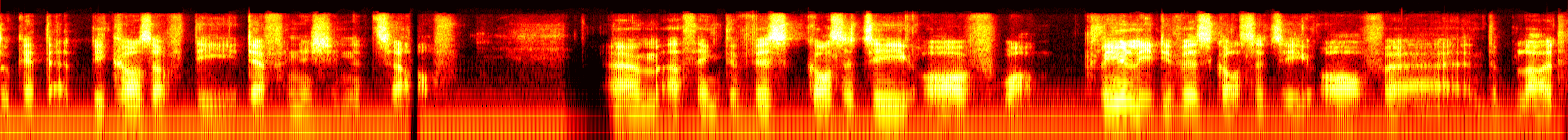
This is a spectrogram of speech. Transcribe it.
look at that because of the definition itself. Um, I think the viscosity of, well, clearly the viscosity of uh, the blood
